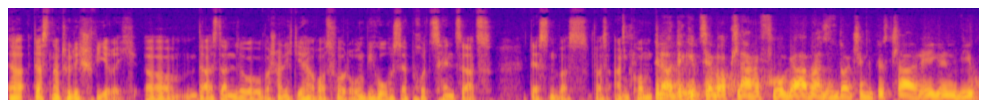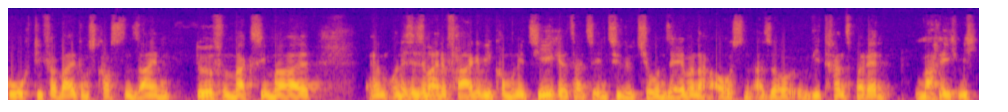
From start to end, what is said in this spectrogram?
Äh, das ist natürlich schwierig. Ähm, da ist dann so wahrscheinlich die Herausforderung, wie hoch ist der Prozentsatz dessen, was, was ankommt. Genau, da gibt es ja aber auch klare Vorgaben. Also in Deutschland gibt es klare Regeln, wie hoch die Verwaltungskosten sein dürfen maximal. Ähm, und es ist immer eine Frage, wie kommuniziere ich jetzt als Institution selber nach außen? Also wie transparent mache ich mich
